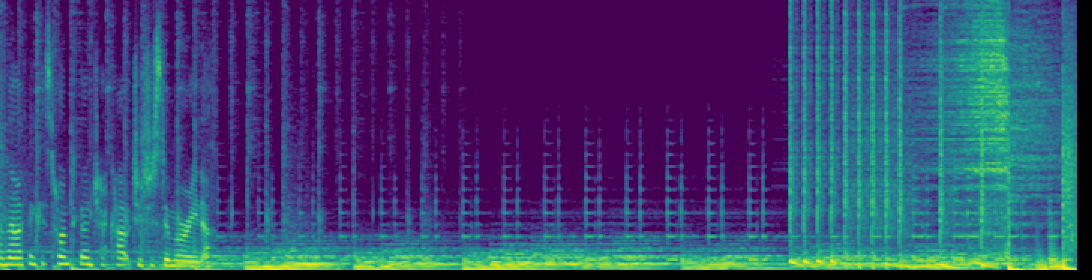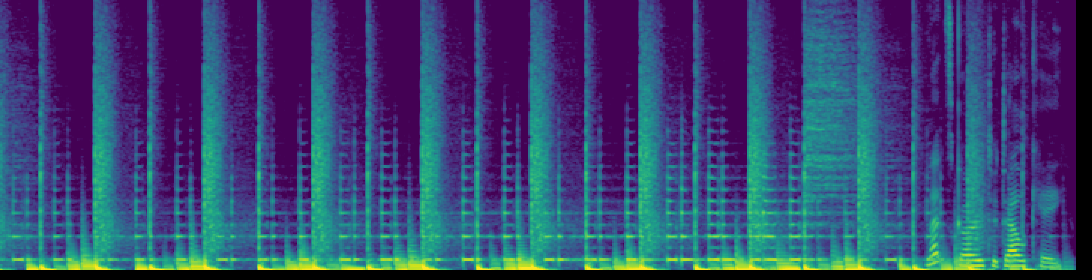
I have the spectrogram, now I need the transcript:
and then I think it's time to go and check out Chichester Marina. Let's go to Quay.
